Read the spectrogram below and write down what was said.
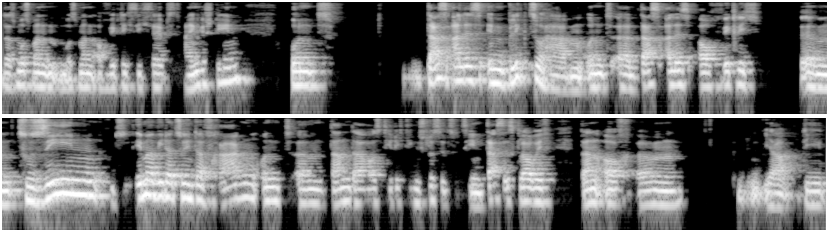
das muss man, muss man auch wirklich sich selbst eingestehen. Und das alles im Blick zu haben und äh, das alles auch wirklich ähm, zu sehen, immer wieder zu hinterfragen und ähm, dann daraus die richtigen Schlüsse zu ziehen. Das ist, glaube ich, dann auch ähm, ja die,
